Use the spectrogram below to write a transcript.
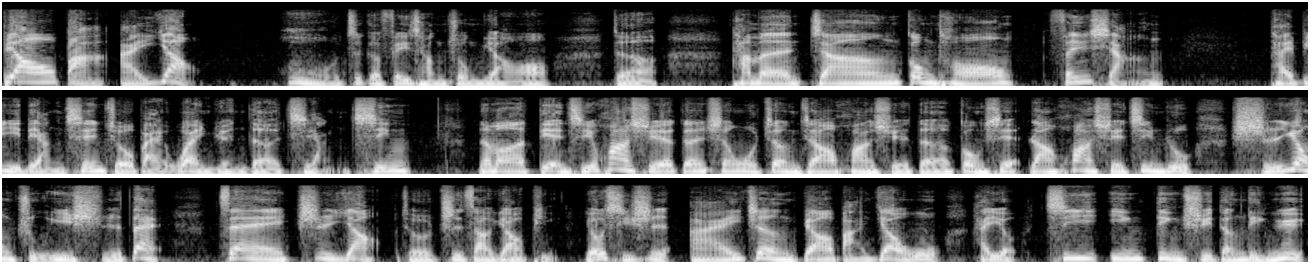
标靶癌药哦，这个非常重要哦。的，他们将共同分享台币两千九百万元的奖金。那么，点击化学跟生物正交化学的贡献，让化学进入实用主义时代，在制药就制造药品，尤其是癌症标靶药物，还有基因定序等领域，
